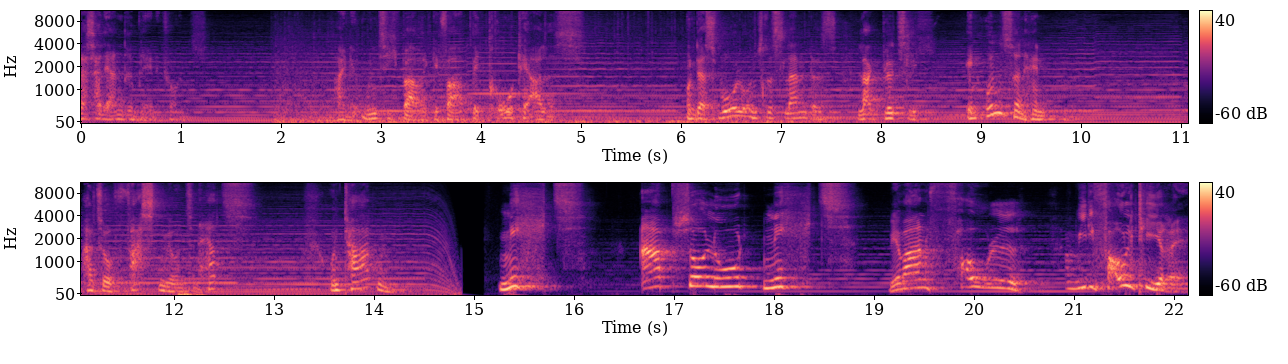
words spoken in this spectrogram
das hatte andere Pläne für uns. Eine unsichtbare Gefahr bedrohte alles. Und das Wohl unseres Landes lag plötzlich in unseren Händen. Also fassten wir unser Herz und taten nichts, absolut nichts. Wir waren faul, wie die Faultiere.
